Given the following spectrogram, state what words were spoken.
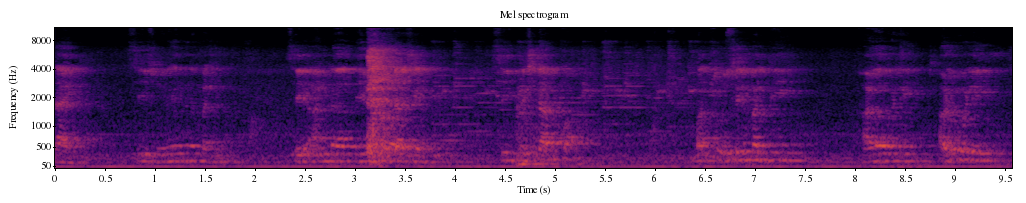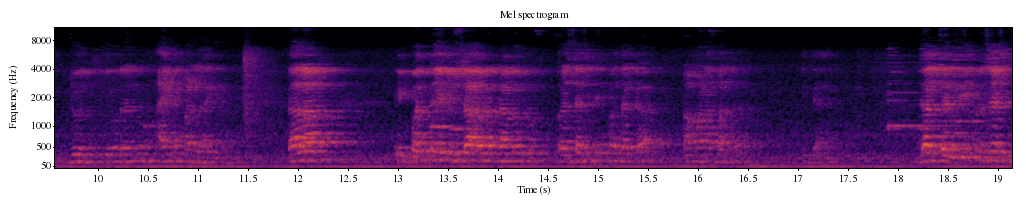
ತಾಯಿ ಶ್ರೀ ಸುನೀಂದ್ರ ಮಲ್ಲಿಕ ಶ್ರೀ ಅಂದಲ್ ದೇವಾಚೇತಿ ಶ್ರೀ ಕೃಷ್ಣಪ್ಪ ಮತ್ತು ಶ್ರೀಮತಿ ಹಾಗರಬಳಿ ಅಳುಬಳಿ ದೋತಿಯರನ್ನು ಆಯ್ಕೆ ಮಾಡಲಾಗಿದೆ ತಾಲ 25000 ವರ್ಷದ ಸೇವಾ ಸೇಪದಕ ಪ್ರಮಾನ ಪದಕಿತ ಜತೆ ಪ್ರಸಾದ್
